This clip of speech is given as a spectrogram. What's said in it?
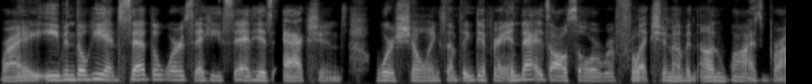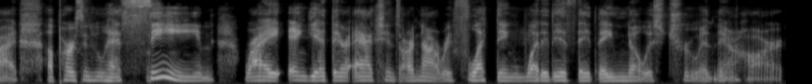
right? Even though he had said the words that he said, his actions were showing something different. And that is also a reflection of an unwise bride, a person who has seen, right? And yet their actions are not reflecting what it is that they know is true in their heart.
